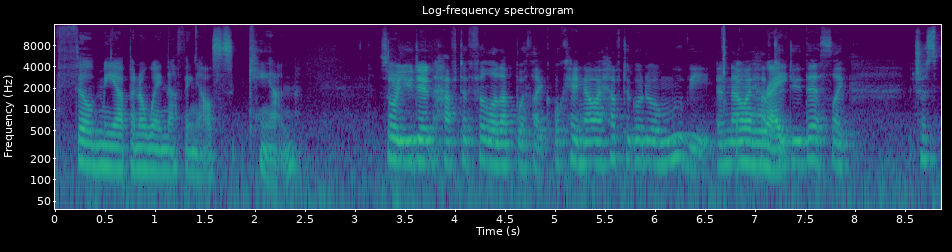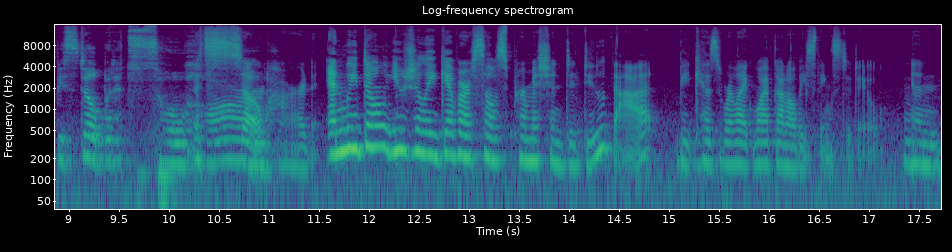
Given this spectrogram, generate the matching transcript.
filled me up in a way nothing else can. So, you didn't have to fill it up with, like, okay, now I have to go to a movie and now I have to do this. Like, just be still, but it's so hard. It's so hard. And we don't usually give ourselves permission to do that because we're like, well, I've got all these things to do. Mm-hmm. And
